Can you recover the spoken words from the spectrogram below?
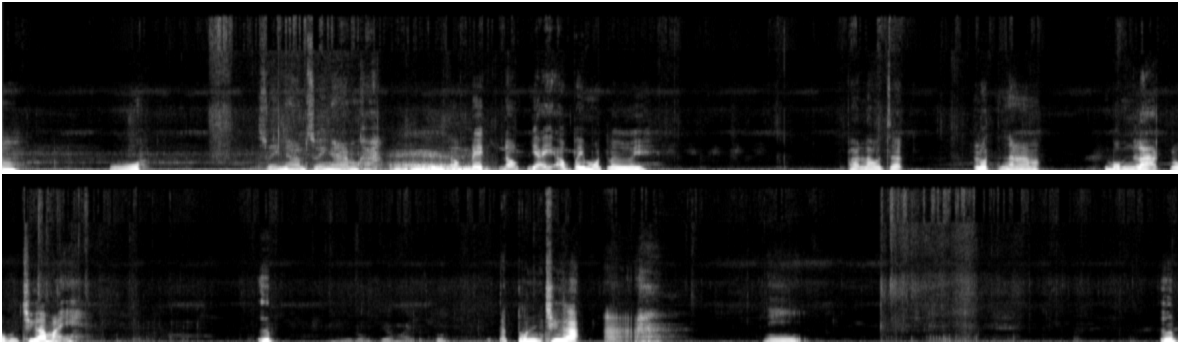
งโอ้ สวยงามสวยงามค่ะ ดอกเล็กดอกใหญ่เอาไปหมดเลย เพราะเราจะลดน้ำบ่มรากลมเชื้อใหม่มีลงเชื้อใหม่กระตุ้นกระตุ้นเชื้ออ่านี่อึบ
